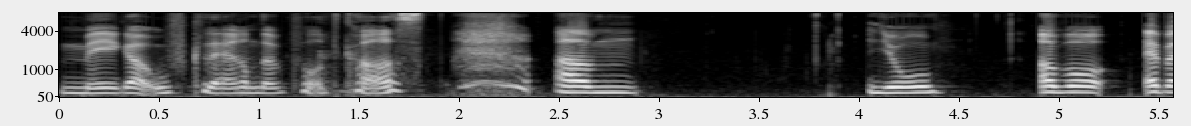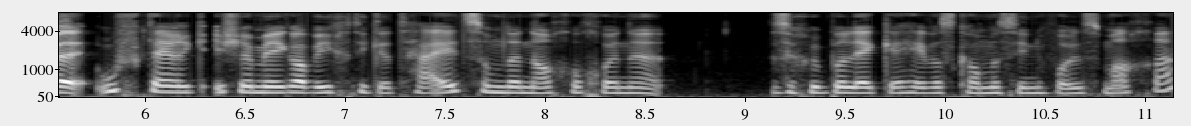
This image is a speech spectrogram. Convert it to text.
mega aufklärenden Podcast. ähm, ja, aber eben, Aufklärung ist ein mega wichtiger Teil, um dann nachher können sich überlegen, hey, was kann man Sinnvolles machen.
